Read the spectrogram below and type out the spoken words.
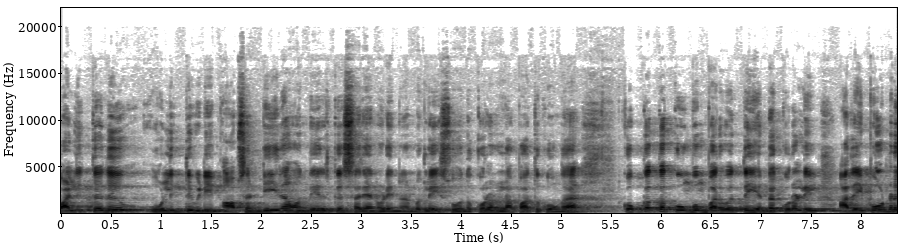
பழித்தது ஒழித்து விடின். ஆப்ஷன் டி தான் வந்து இதற்கு சரியான விடை நண்பர்களே. ஸோ அந்த குரல் நல்லா பார்த்துக்கோங்க. கொக்கக்க கூம்பும் பருவத்து என்ற குரலில் அதை போன்று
